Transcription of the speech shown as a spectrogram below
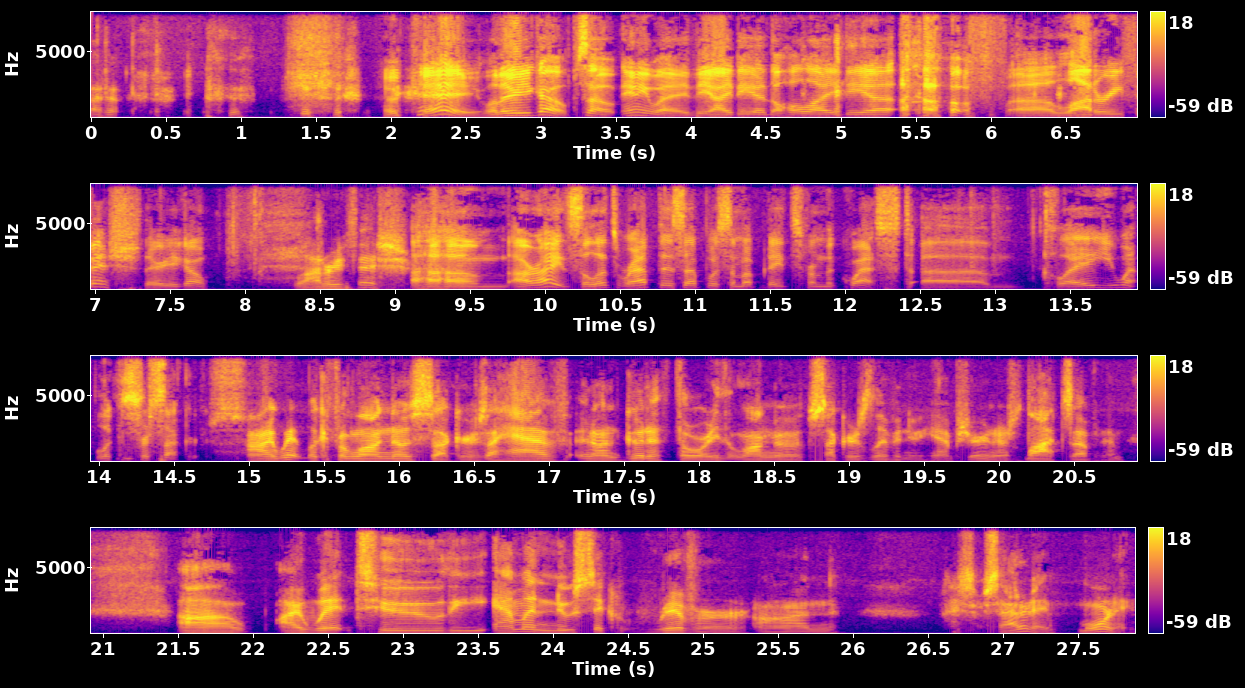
okay, well there you go. So anyway, the idea, the whole idea of uh, lottery fish. There you go. Lottery fish. Um, all right, so let's wrap this up with some updates from the quest. Um, Clay, you went looking for suckers. I went looking for long-nosed suckers. I have it on good authority that long-nosed suckers live in New Hampshire, and there's lots of them. Uh, I went to the Ammonoosuc River on Saturday morning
